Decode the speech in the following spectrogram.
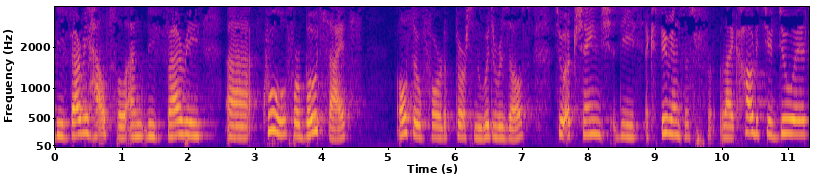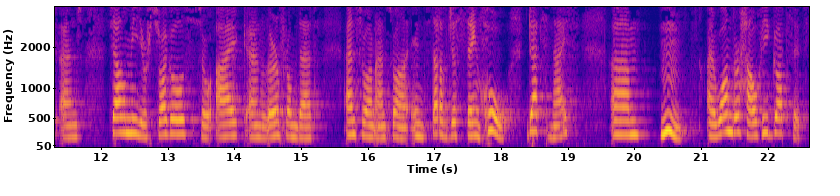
be very helpful and be very uh, cool for both sides, also for the person with the results, to exchange these experiences, like how did you do it, and tell me your struggles so I can learn from that, and so on and so on. Instead of just saying, "Oh, that's nice," um, hmm, I wonder how he got it.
